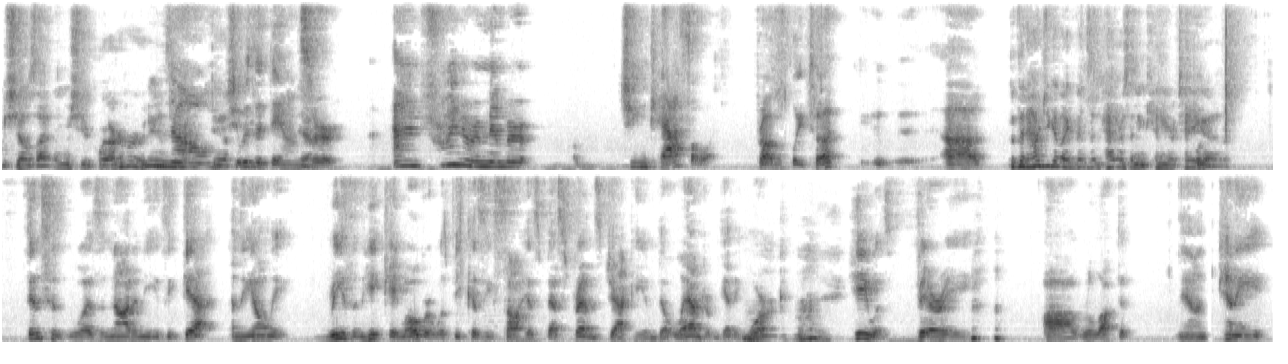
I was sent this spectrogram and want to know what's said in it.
Michelle Zeitlin, was she a choreographer or a dancer? No, Dancer. she was a dancer. And I'm trying to remember Jean Castle probably took. Uh, But then how'd you get like Vincent Patterson and Kenny Ortega? Vincent was not an easy get. And the only reason he came over was because he saw his best friends, Jackie and Bill Landrum, getting work. Mhm. He was very uh, reluctant. And Kenny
